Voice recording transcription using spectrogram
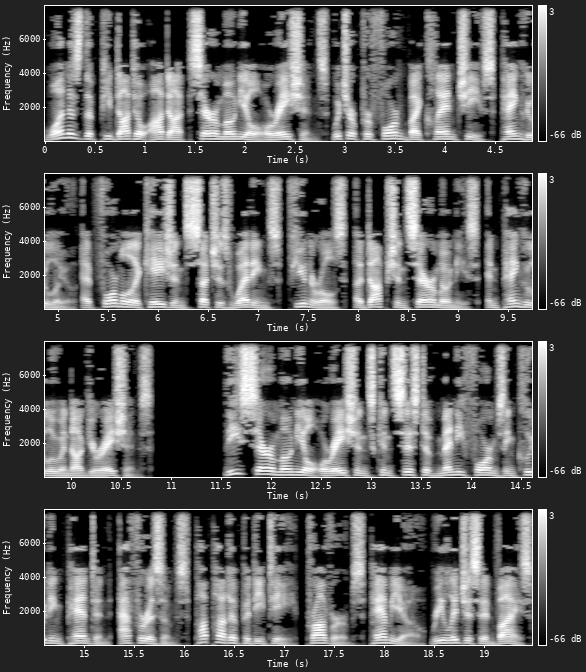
One is the Pidato Adat ceremonial orations which are performed by clan chiefs at formal occasions such as weddings, funerals, adoption ceremonies, and Penghulu inaugurations. These ceremonial orations consist of many forms including pantun, aphorisms proverbs religious advice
